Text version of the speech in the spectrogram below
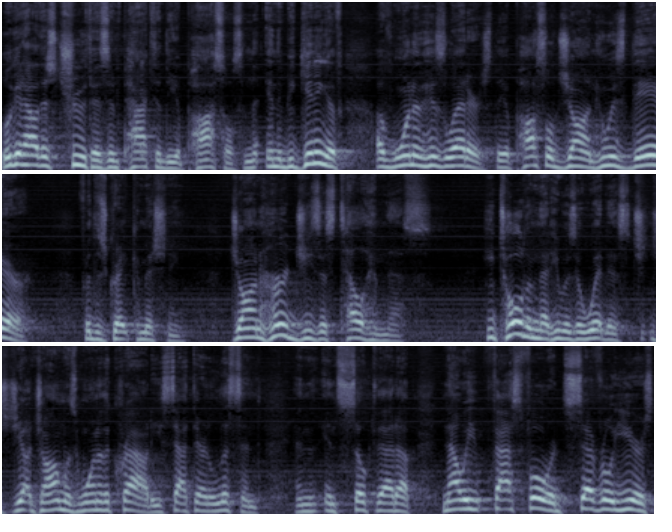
Look at how this truth has impacted the apostles. In the, in the beginning of, of one of his letters, the apostle John, who was there for this great commissioning, John heard Jesus tell him this. He told him that he was a witness. John was one of the crowd. He sat there and listened and, and soaked that up. Now we fast forward several years,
